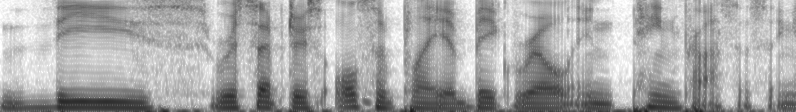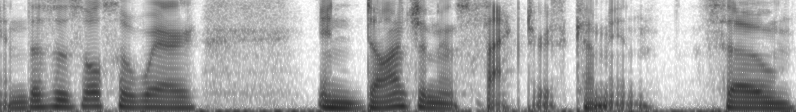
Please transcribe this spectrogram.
these receptors also play a big role in pain processing. And this is also where endogenous factors come in. So,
